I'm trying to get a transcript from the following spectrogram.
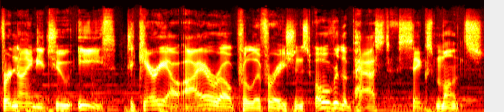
for 92 ETH to carry out IRL proliferations over the past six months.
